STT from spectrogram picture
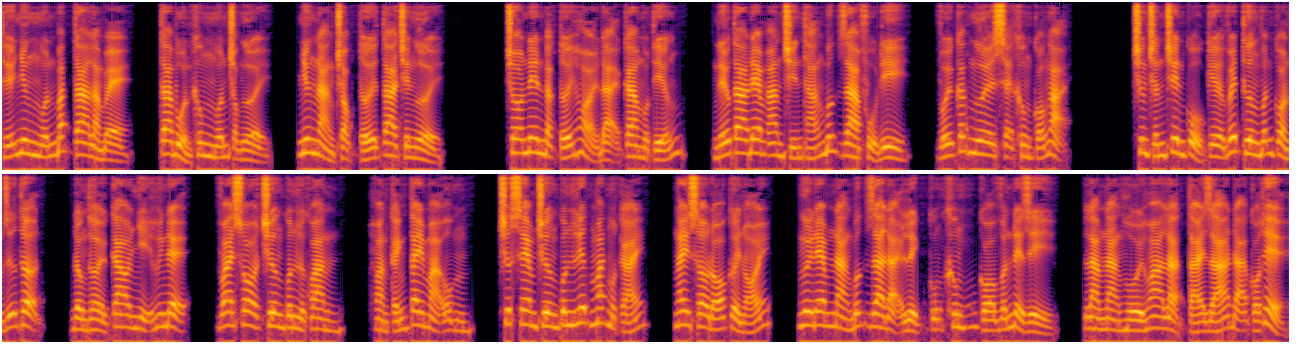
thế nhưng muốn bắt ta làm bè, ta buồn không muốn chọc người, nhưng nàng chọc tới ta trên người. Cho nên đặc tới hỏi đại ca một tiếng, nếu ta đem an 9 tháng bước ra phủ đi, với các ngươi sẽ không có ngại. Trương chấn trên cổ kia vết thương vẫn còn giữ tợn, đồng thời cao nhị huynh đệ, vai so trương quân lực khoan, hoàn cánh tay mà ôm, trước xem trương quân liếc mắt một cái, ngay sau đó cười nói, ngươi đem nàng bước ra đại lịch cũng không có vấn đề gì, làm nàng hồi hoa lạt tái giá đã có thể.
